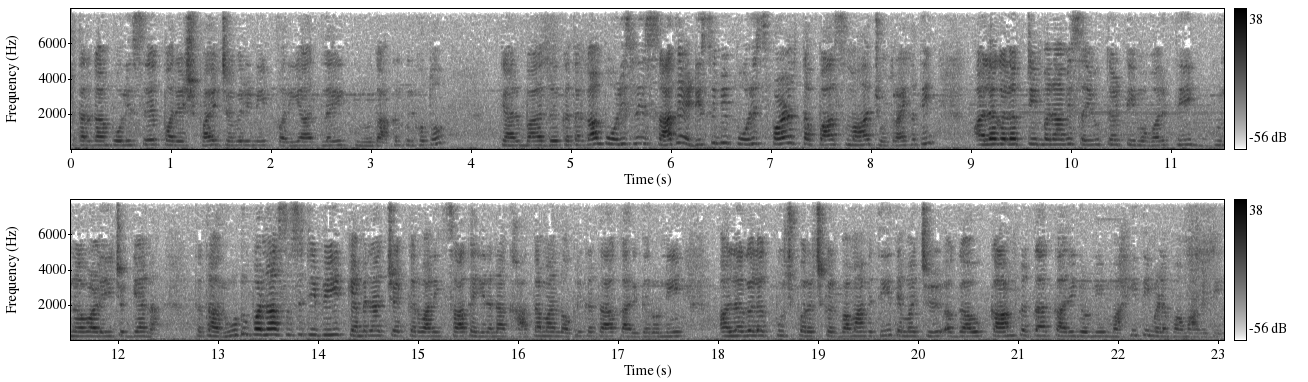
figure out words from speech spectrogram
કતારગામ પોલીસે પરેશભાઈ ઝવેરીની ફરિયાદ લઈ ગુનો દાખલ કર્યો હતો. ત્યારબાદ કતારગામ પોલીસની સાથે ડીસીબી પોલીસ પણ તપાસમાં જોતરાઈ હતી. અલગ અલગ ટીમ બનાવી સંયુક્ત ટીમ વર્કથી ગુનાવાળી જગ્યાના તથા રૂટ ઉપરના સીસીટીવી કેમેરા ચેક કરવાની સાથે હીરાના ખાતામાં નોકરી કરતા કારીગરોની અલગ અલગ પૂછપરછ કરવામાં આવી હતી તેમજ અગાઉ કામ કરતા કારીગરોની માહિતી મેળવવામાં આવી હતી.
